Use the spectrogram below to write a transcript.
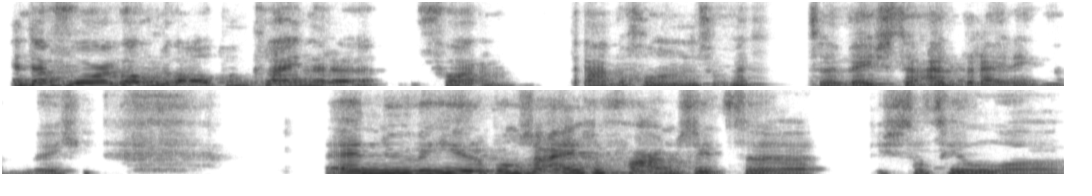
En daarvoor woonden we op een kleinere farm. daar begonnen we natuurlijk met de beestenuitbreiding een beetje. En nu we hier op onze eigen farm zitten, is dat heel, uh,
